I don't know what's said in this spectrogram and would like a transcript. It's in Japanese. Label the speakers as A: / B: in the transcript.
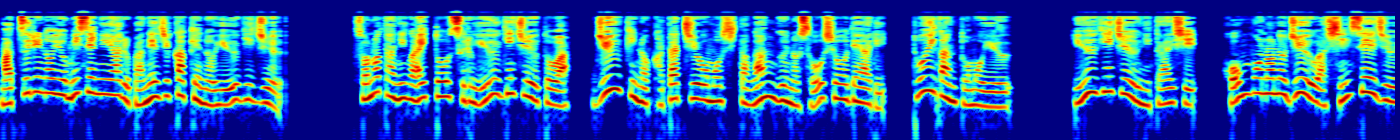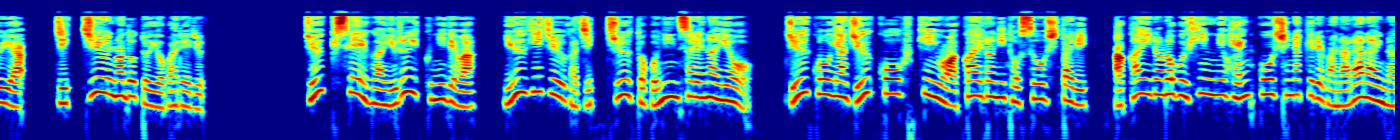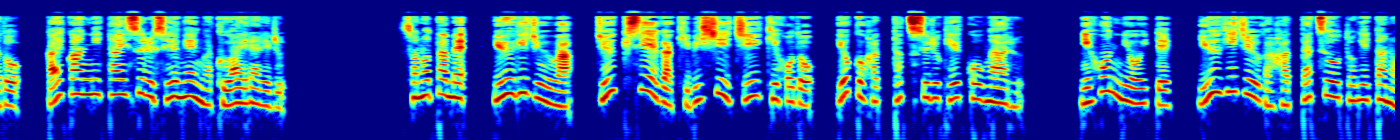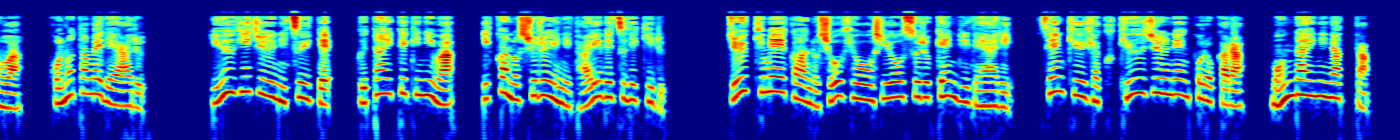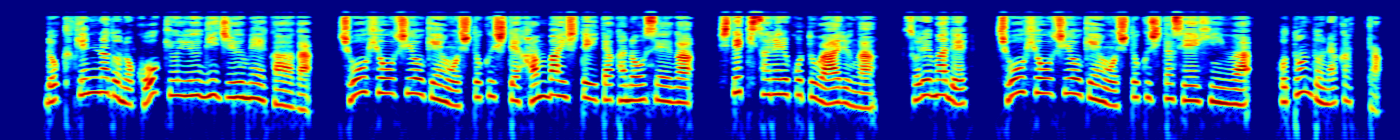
A: 祭りの夜店にあるバネ仕掛けの遊戯銃。その他に該当する遊戯銃とは、銃器の形を模した玩具の総称であり、トイガンとも言う。遊戯銃に対し、本物の銃は新生銃や実銃などと呼ばれる。銃規制が緩い国では、遊戯銃が実銃と誤認されないよう、銃口や銃口付近を赤色に塗装したり、赤色の部品に変更しなければならないなど、外観に対する制限が加えられる。そのため、遊戯銃は、銃規制が厳しい地域ほど、よく発達する傾向がある。日本において、遊戯銃が発達を遂げたのは、このためである。遊戯銃について、具体的には、以下の種類に大別できる。銃器メーカーの商標を使用する権利であり、1990年頃から問題になった。6件などの高級遊戯銃メーカーが商標使用権を取得して販売していた可能性が指摘されることはあるが、それまで商標使用権を取得した製品はほとんどなかった。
